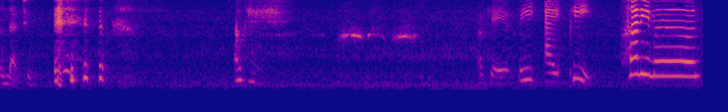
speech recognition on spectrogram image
and that too. okay. Okay, B A P honeymoon.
